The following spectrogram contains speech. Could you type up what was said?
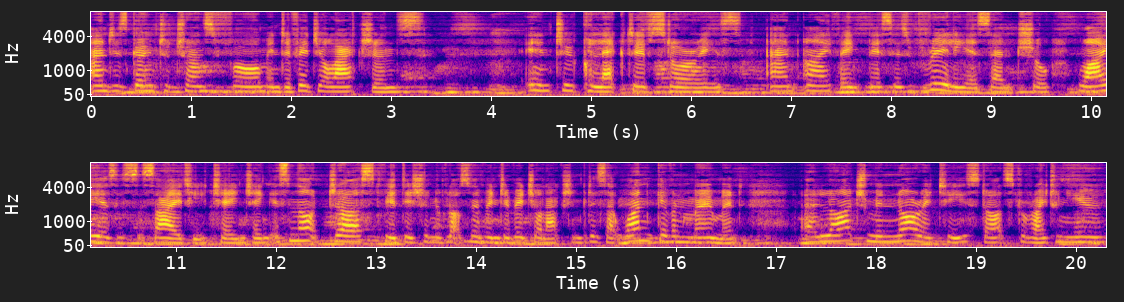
and is going to transform individual actions into collective stories. And I think this is really essential. Why is a society changing? It's not just the addition of lots of individual action, but it's at one given moment a large minority starts to write a new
